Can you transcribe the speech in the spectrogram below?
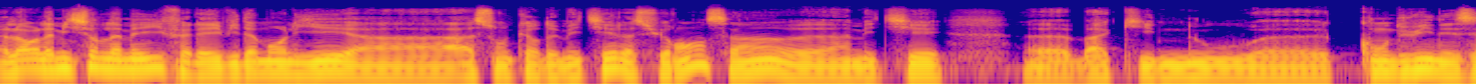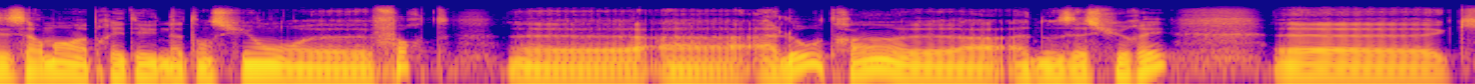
alors la mission de la Maïf, elle est évidemment liée à, son cœur de métier, l'assurance, hein, euh, un métier euh, bah, qui nous euh, conduit nécessairement à prêter une attention forte à, l'autre, hein, à, nos assurés, qui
